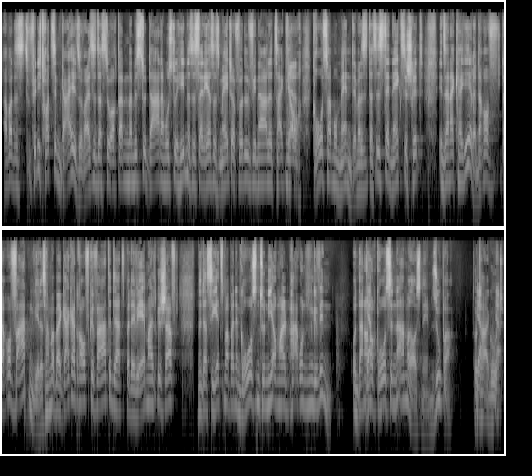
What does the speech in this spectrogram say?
Aber das finde ich trotzdem geil, so weißt du, dass du auch dann, dann bist du da, da musst du hin, das ist dein erstes Major-Viertelfinale, zeigt ja Ja. auch großer Moment. Das ist, das ist der nächste Schritt in seiner Karriere. Darauf, darauf warten wir. Das haben wir bei Gaga drauf gewartet, der hat es bei der WM halt geschafft, ne, dass sie jetzt mal bei einem großen Turnier auch mal ein paar Runden gewinnen. Und dann auch Ja. noch große Namen rausnehmen. Super. Total ja, gut.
